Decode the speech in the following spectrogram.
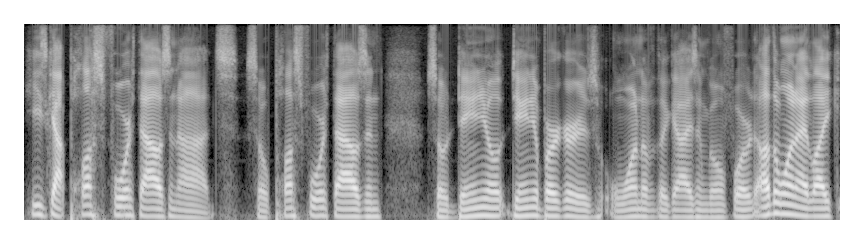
He's got plus 4,000 odds. So plus 4,000. So Daniel Daniel Berger is one of the guys I'm going for. The other one I like,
